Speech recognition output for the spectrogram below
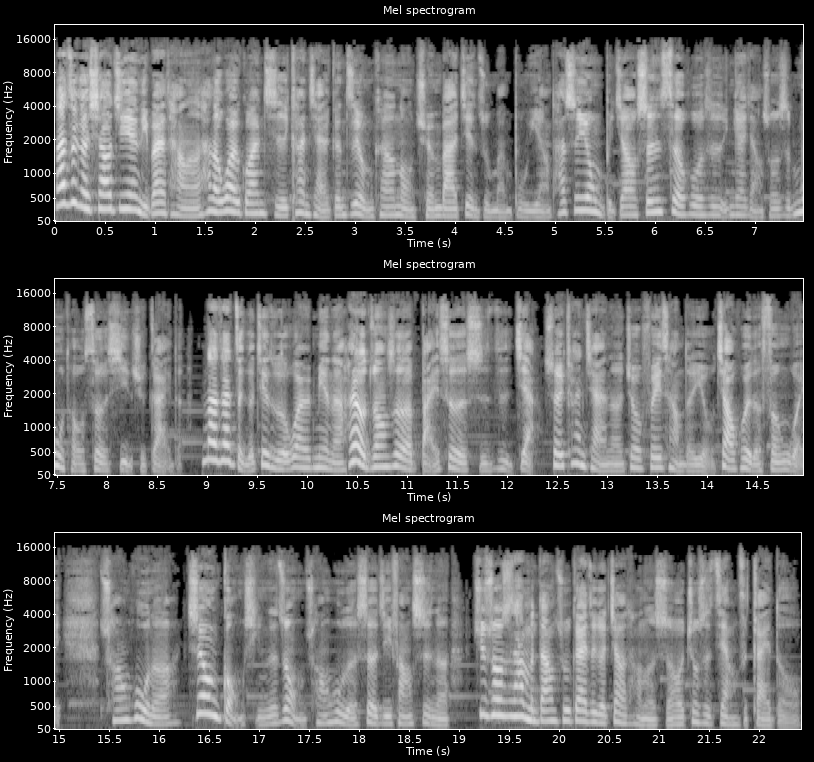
那这个萧纪念礼拜堂呢，它的外观其实看起来跟之前我们看到那种全白建筑蛮不一样，它是用比较深色或者是应该讲说是木头色系去盖的。那在整个建筑的外面呢，还有装饰了白色的十字架，所以看起来呢就非常的有教会的氛围。窗户呢是用拱形的这种窗户的设计方式呢，据说是他们当初盖这个教堂的时候就是这样子盖的哦。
